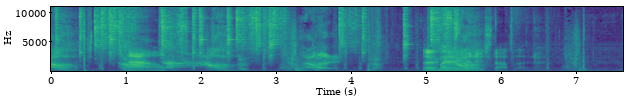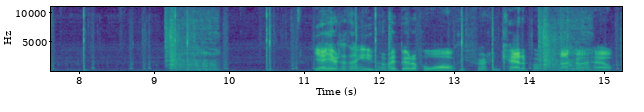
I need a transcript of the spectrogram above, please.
Ow. Okay, I'm gonna stop that. Yeah, here's the thing, even if I build up a wall, the freaking catapult is not gonna help.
